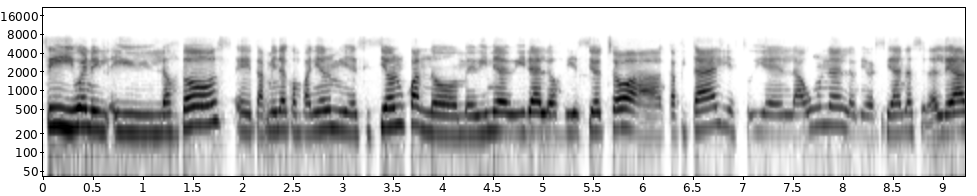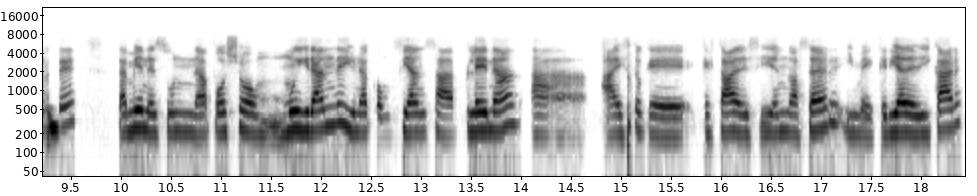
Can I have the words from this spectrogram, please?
Sí, bueno, y, y los dos eh, también acompañaron mi decisión cuando me vine a vivir a los 18 a Capital y estudié en la UNA, en la Universidad Nacional de Arte. También es un apoyo muy grande y una confianza plena a, esto que, que estaba decidiendo hacer y me quería dedicar.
